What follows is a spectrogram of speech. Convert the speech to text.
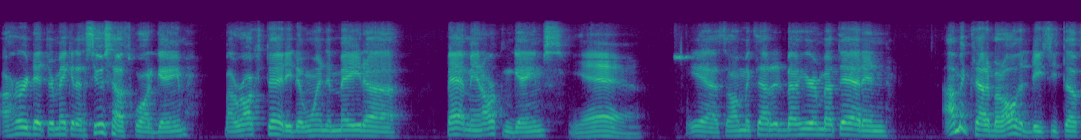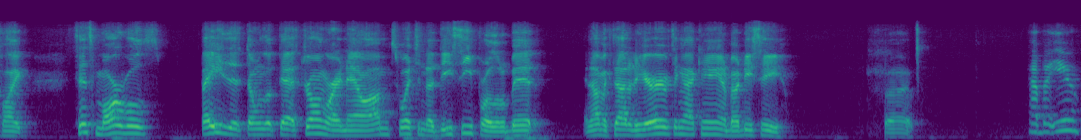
I heard that they're making a Suicide Squad game by Rocksteady, the one that made uh Batman Arkham games. Yeah. Yeah, so I'm excited about hearing about that, and I'm excited about all the DC stuff. Like, since Marvel's phases don't look that strong right now, I'm switching to DC for a little bit, and I'm excited to hear everything I can about DC. But How about you?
